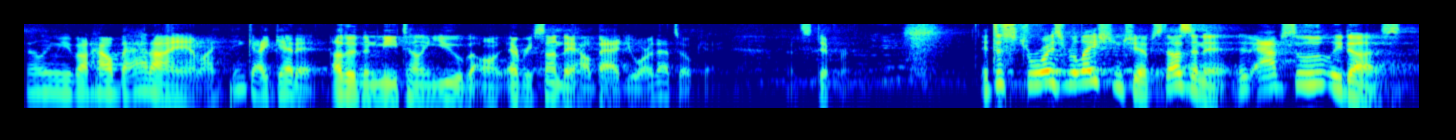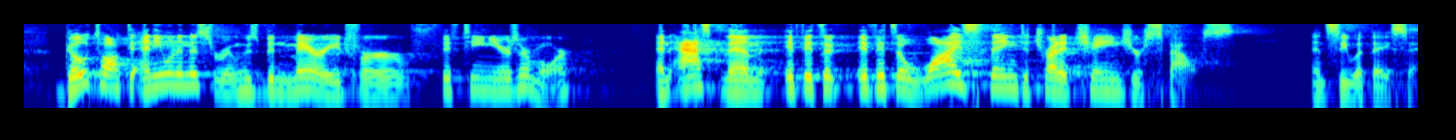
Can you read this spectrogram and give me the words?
Telling me about how bad I am. I think I get it. Other than me telling you about every Sunday how bad you are, that's okay. That's different. It destroys relationships, doesn't it? It absolutely does. Go talk to anyone in this room who's been married for 15 years or more and ask them if it's a, if it's a wise thing to try to change your spouse and see what they say.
